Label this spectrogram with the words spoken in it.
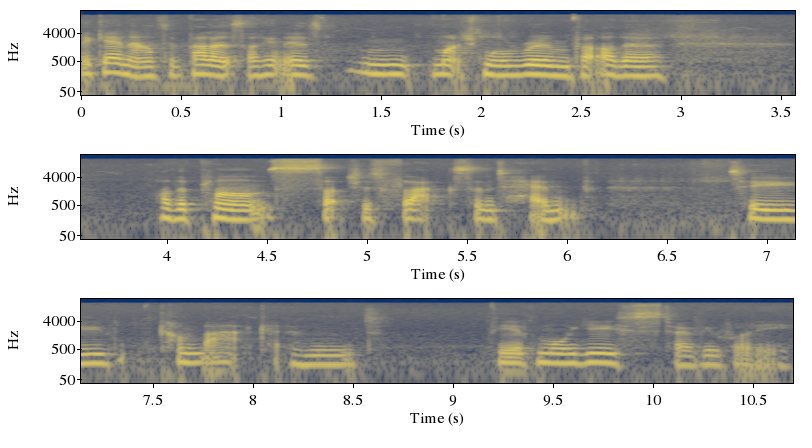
again, out of balance. I think there's much more room for other, other plants such as flax and hemp to come back and be of more use to everybody.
